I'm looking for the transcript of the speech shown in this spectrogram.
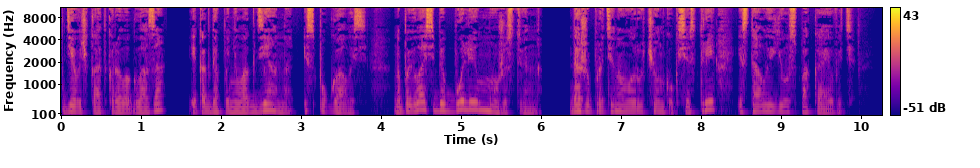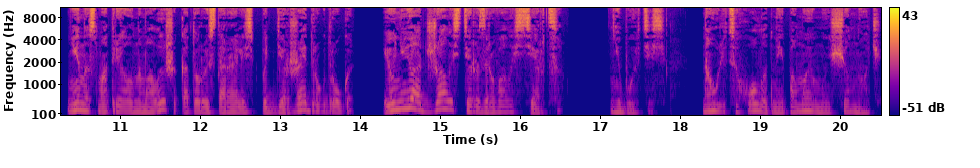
Девочка открыла глаза, и когда поняла, где она, испугалась, но повела себя более мужественно. Даже протянула ручонку к сестре и стала ее успокаивать — Нина смотрела на малышек, которые старались поддержать друг друга, и у нее от жалости разрывалось сердце. «Не бойтесь, на улице холодно и, по-моему, еще ночь.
